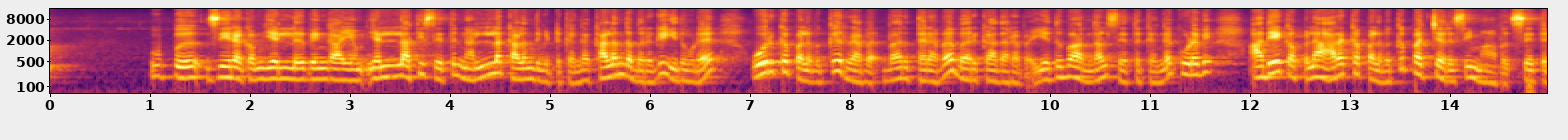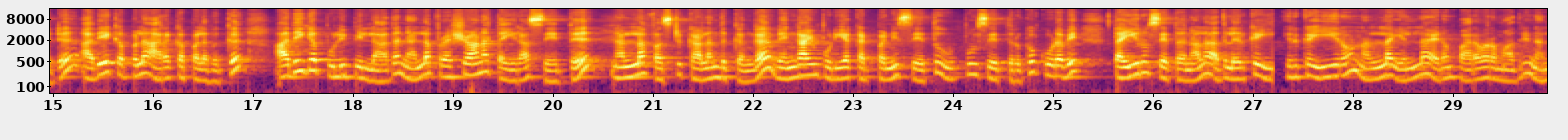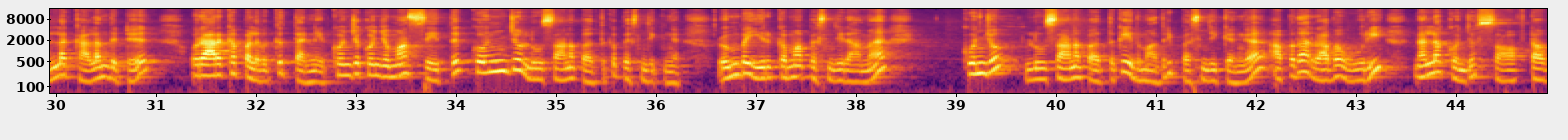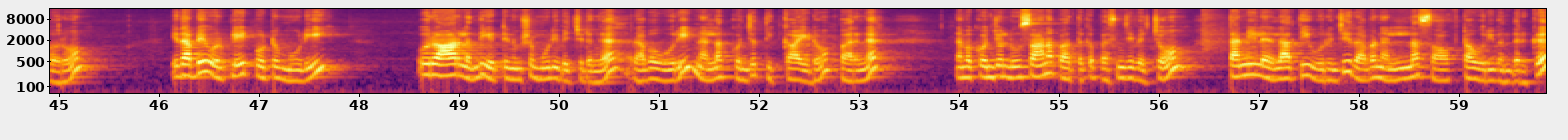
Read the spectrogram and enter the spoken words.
உப்பு சீரகம் எள் வெங்காயம் எல்லாத்தையும் சேர்த்து நல்லா கலந்து விட்டுக்கோங்க. கலந்த பிறகு இதோட ஒரு கப் அளவுக்கு ரவை வறுத்த ரவை வறுக்காத ரவை எதுவாக இருந்தாலும் சேர்த்துக்கோங்க. கூடவே அதே கப்பில் அரைக்கப் அளவுக்கு பச்சரிசி மாவு சேர்த்துட்டு அதே கப்பில் அரைக்கப் அளவுக்கு அதிக புளிப்பில்லாத நல்ல ஃப்ரெஷ்ஷான தயிராக சேர்த்து நல்லா ஃபஸ்ட்டு கலந்துக்கங்க. வெங்காயம் பொடியாக கட் பண்ணி சேர்த்து உப்பும் சேர்த்துருக்கும். கூடவே தயிரும் சேர்த்ததுனால அதில் இருக்க இருக்க ஈரம் நல்லா எல்லா இடம் பரவுற மாதிரி நல்லா கலந்துட்டு ஒரு அரைக்கப்பளவுக்கு தண்ணீர் கொஞ்சம் கொஞ்சமாக சேர்த்து கொஞ்சம் லூஸான பதத்துக்கு பிசைஞ்சிக்குங்க. ரொம்ப இறுக்கமாக பிசைஞ்சிடாமல் கொஞ்சம் லூஸான பதத்துக்கு இது மாதிரி பிசைஞ்சிக்கங்க. அப்போ தான் ரவை ஊறி நல்லா கொஞ்சம் சாஃப்டாக வரும். இதை அப்படியே ஒரு பிளேட் போட்டு மூடி ஒரு ஆறுலேருந்து எட்டு நிமிஷம் மூடி வச்சுடுங்க. ரவை ஊறி நல்லா கொஞ்சம் திக்காயிடும் பாருங்கள் நம்ம கொஞ்சம் லூஸான பதத்துக்கு பிசைஞ்சு வச்சோம். தண்ணியில் எல்லாத்தையும் உறிஞ்சி ரவை நல்லா சாஃப்டாக உரி வந்திருக்கு.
